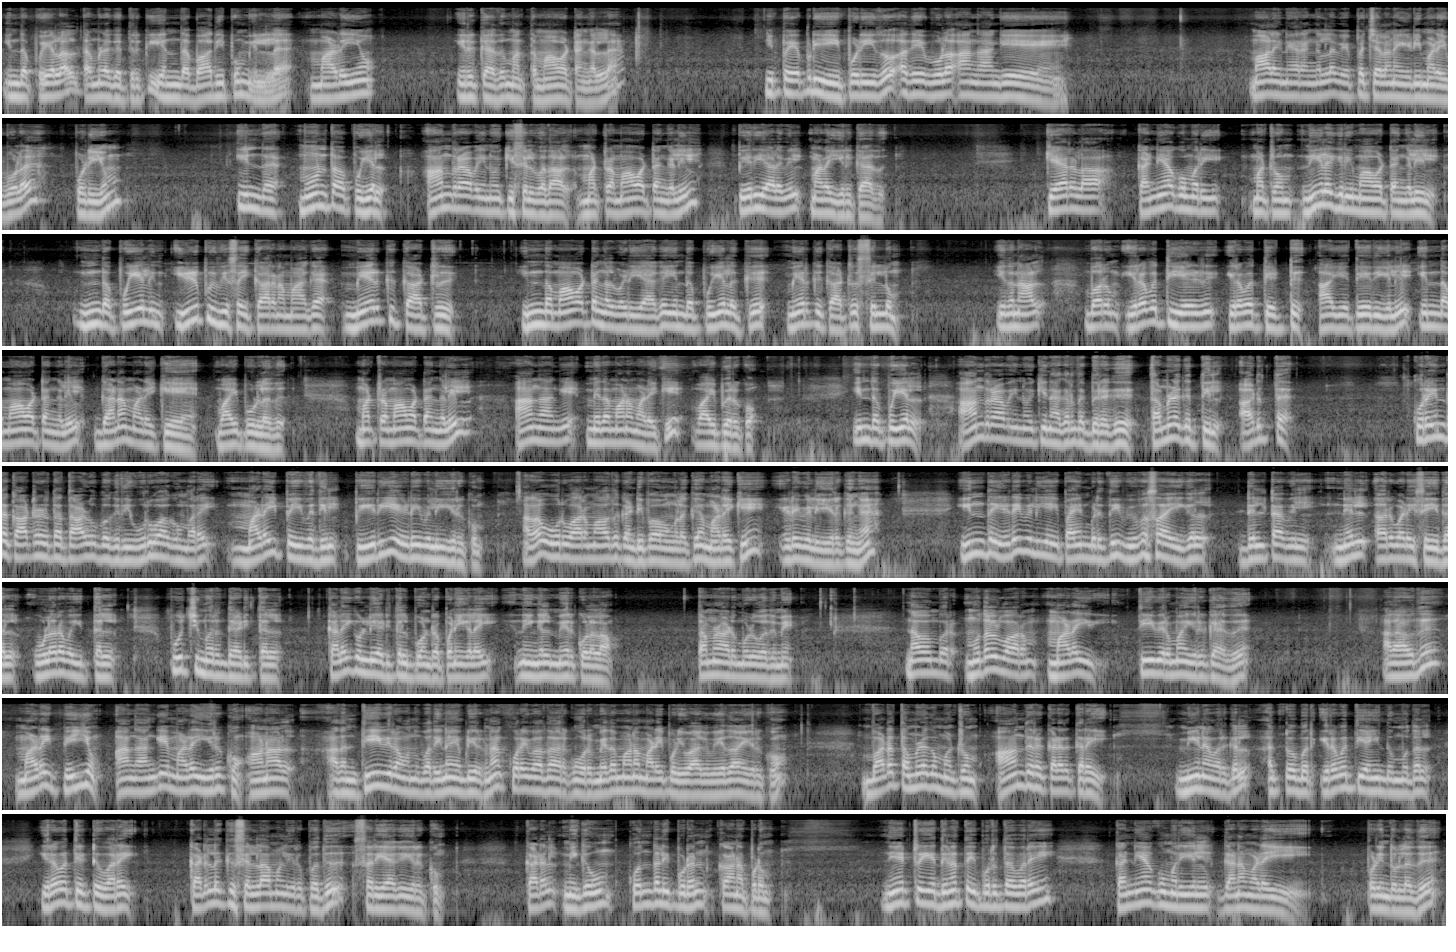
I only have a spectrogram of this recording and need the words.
இந்த புயலால் தமிழகத்திற்கு எந்த பாதிப்பும் இல்லை. மழையும் இருக்காது மற்ற மாவட்டங்களில். இப்போ எப்படி பொழியுதோ அதே போல் ஆங்காங்கே மாலை நேரங்களில் வெப்பச்சலன இடிமழை போல் பொழியும். இந்த மோன்தா புயல் ஆந்திராவை நோக்கி செல்வதால் மற்ற மாவட்டங்களில் பெரிய அளவில் மழை இருக்காது. கேரளா கன்னியாகுமரி மற்றும் நீலகிரி மாவட்டங்களில் இந்த புயலின் இழுப்பு விசை காரணமாக மேற்கு காற்று இந்த மாவட்டங்கள் வழியாக இந்த புயலுக்கு மேற்கு காற்று செல்லும். இதனால் வரும் இருபத்தி ஏழு இருபத்தெட்டு ஆகிய தேதிகளில் இந்த மாவட்டங்களில் கனமழைக்கு வாய்ப்பு உள்ளது. மற்ற மாவட்டங்களில் ஆங்காங்கே மிதமான மழைக்கு வாய்ப்பு இருக்கும். இந்த புயல் ஆந்திராவை நோக்கி நகர்ந்த பிறகு தமிழகத்தில் அடுத்த குறைந்த காற்றழுத்த தாழ்வு பகுதி உருவாகும் வரை மழை பெய்வதில் பெரிய இடைவெளி இருக்கும். அதாவது ஒரு வாரமாவது கண்டிப்பாக உங்களுக்கு மழைக்கு இடைவெளி இருக்குங்க. இந்த இடைவெளியை பயன்படுத்தி விவசாயிகள் டெல்டாவில் நெல் அறுவடை செய்தல் உலர வைத்தல் பூச்சி மருந்து அடித்தல் களைக்கொல்லி அடித்தல் போன்ற பணிகளை நீங்கள் மேற்கொள்ளலாம். தமிழ்நாடு முழுவதுமே. நவம்பர் முதல் வாரம் மழை தீவிரமாக இருக்காது. அதாவது மழை பெய்யும். ஆங்காங்கே மழை இருக்கும். ஆனால் அதன் தீவிரம் வந்து பார்த்திங்கன்னா எப்படி இருக்குன்னா குறைவாக தான் இருக்கும். ஒரு மிதமான மழை பொழிவாகவே தான் இருக்கும். வட தமிழகம் மற்றும் ஆந்திர கடற்கரை மீனவர்கள் அக்டோபர் இருபத்தி ஐந்து முதல் இருபத்தெட்டு வரை கடலுக்கு செல்லாமல் இருப்பது சரியாக இருக்கும். கடல் மிகவும் கொந்தளிப்புடன் காணப்படும். நேற்றைய தினத்தை பொறுத்தவரை கன்னியாகுமரியில் கனமழை பொழிந்துள்ளது.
